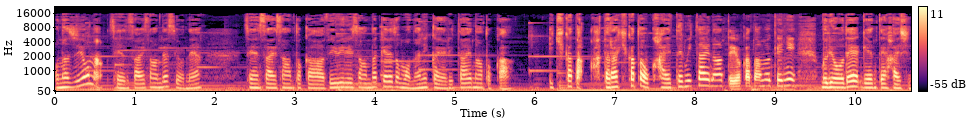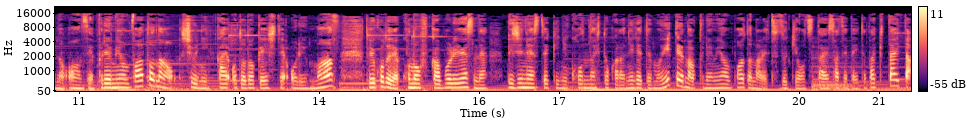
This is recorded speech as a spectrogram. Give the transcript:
同じような繊細さんですよね。繊細さんとかビビリさんだけれども何かやりたいなとか生き方働き方を変えてみたいなっていう方向けに無料で限定配信の音声プレミアムパートナーを週に1回お届けしております。ということでこの深掘りですね。ビジネス的にこんな人から逃げてもいいっていうのはプレミアムパートナーで続きをお伝えさせていただきたいと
